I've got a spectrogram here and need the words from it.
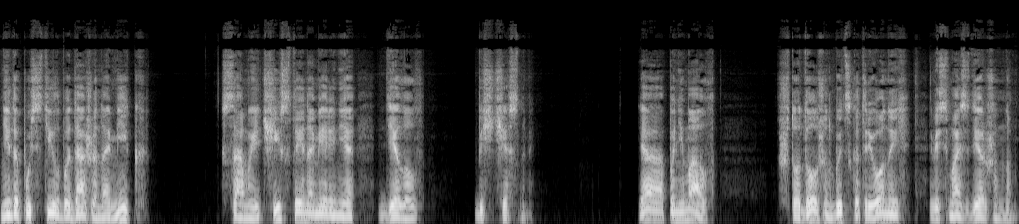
не допустил бы даже на миг, самые чистые намерения делал бесчестными. Я понимал, что должен быть с Катрионой весьма сдержанным,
